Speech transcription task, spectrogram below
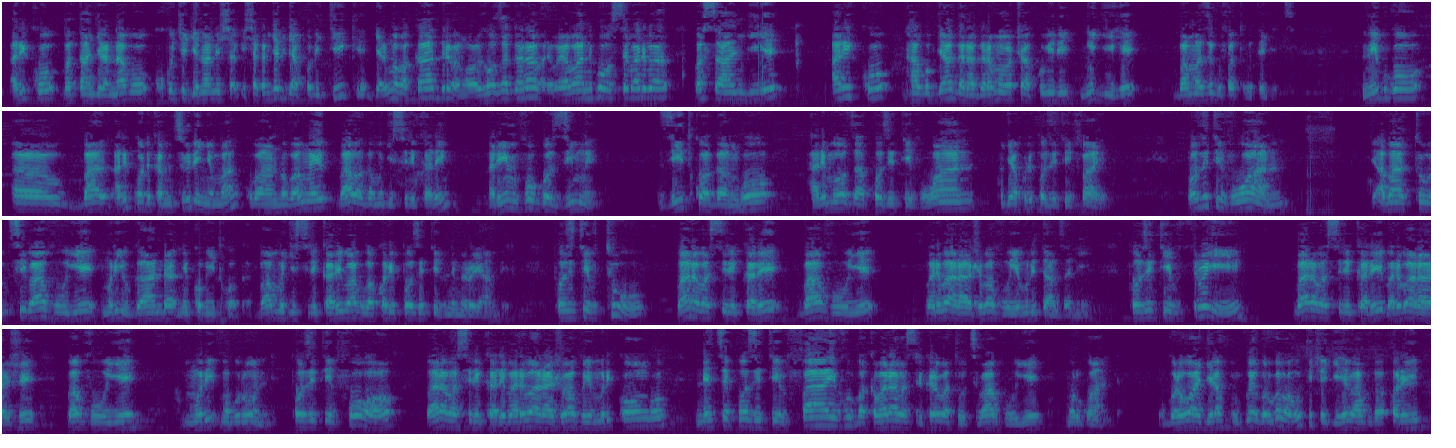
Ariko batangira nabo kuko icyo gihe nta ishyaka rye rya politiki ryarimo abakadire bamwe babihozagara abandi bose bari basangiye ariko ntabwo byagaragaramo amacakubiri nk'igihe bamaze gufata ubutegetsi. Ni bwo ariko reka nsubire inyuma ku bantu bamwe babaga mu gisirikare hari imvugo zimwe zitwaga ngo harimo za positive one kugera kuri positive five. Positive one abatutsi bavuye muri uganda niko bitwaga. Ba mu gisirikare bavuga ko ari positive nimero ya mbere. Positive two bari abasirikare bavuye bari baraje bavuye muri tanzania. Positive three bari abasirikare bari baraje bavuye muri mu burundi. Positive four bari abasirikare bari baraje bavuye muri congo ndetse positive five bakaba ari abasirikare b'abatutsi bavuye mu rwanda. Ubwo rero wagera ku rwego rw'abahutu icyo gihe bavuga ko ari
